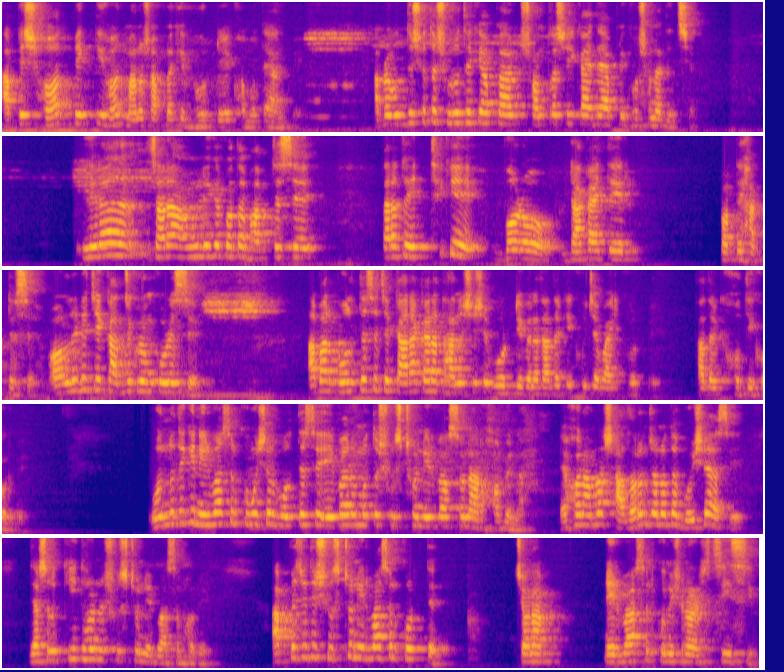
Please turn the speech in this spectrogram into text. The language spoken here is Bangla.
আপনি সৎ ব্যক্তি হন, মানুষ আপনাকে ভোট দিয়ে ক্ষমতায় আনবে। আপনার উদ্দেশ্য তো শুরু থেকে আপনার সন্ত্রাসী কায়দায় আপনি ঘোষণা দিচ্ছেন। এরা যারা আওয়ামী লীগের কথা ভাবতেছে তারা তো এর থেকে বড় ডাকায়তের পথে হাঁটতেছে। অলরেডি যে কার্যক্রম করেছে, আবার বলতেছে যে কারা কারা ধানের শেষে ভোট দেবে না, তাদেরকে খুঁজে বাইর করবে, তাদেরকে ক্ষতি করবে। অন্যদিকে নির্বাচন কমিশন বলতেছে, এবারের মতো সুষ্ঠু নির্বাচন আর হবে না। এখন আমরা সাধারণ জনতা বসে আছি যে আসলে কি ধরনের সুষ্ঠু নির্বাচন হবে। আপনি যদি সুষ্ঠু নির্বাচন করতেন, জনাব নির্বাচন কমিশনার সিসি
